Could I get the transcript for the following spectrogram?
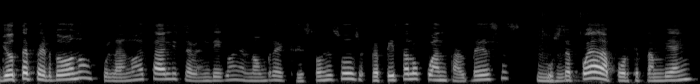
yo te perdono, fulano de tal, y te bendigo en el nombre de Cristo Jesús. Repítalo cuantas veces uh -huh. usted pueda, porque también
